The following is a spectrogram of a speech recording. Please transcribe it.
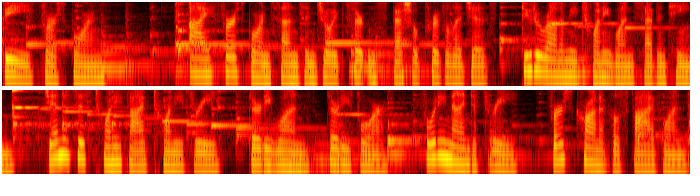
B. Firstborn. I, firstborn sons enjoyed certain special privileges. Deuteronomy 21:17, Genesis 25:23, 31, 34, 49 3, 1 Chronicles 5:1,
